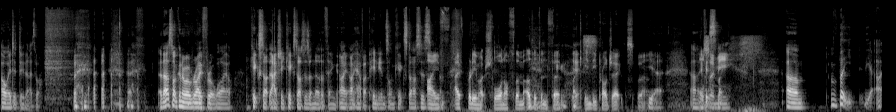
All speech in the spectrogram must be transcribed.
Oh, I did do that as well. That's not going to arrive for a while. Kickstarter, actually, Kickstarter's another thing. I, I have opinions on Kickstarters. I've I've pretty much sworn off them, other than for like Yes. indie projects. But yeah. Uh, Also it's like- me. Um, but yeah, I,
